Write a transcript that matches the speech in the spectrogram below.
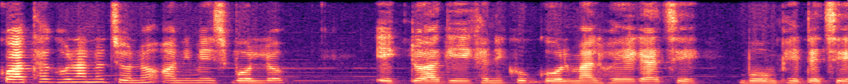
কথা ঘোরানোর জন্য অনিমেষ বলল, একটু আগে এখানে খুব গোলমাল হয়ে গেছে, বোম ফেটেছে।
